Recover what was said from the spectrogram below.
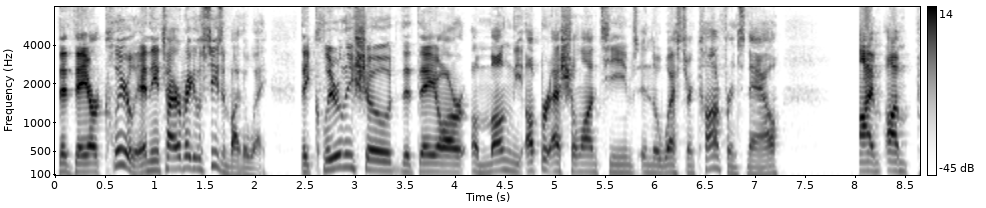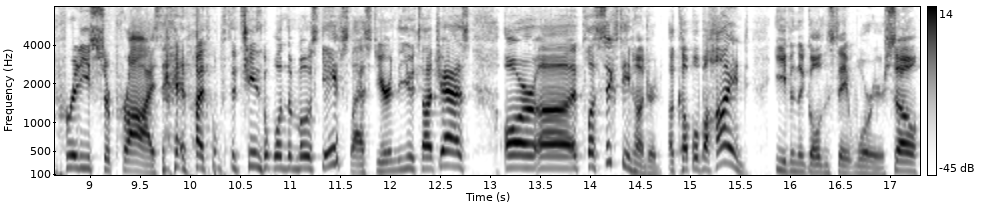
that they are clearly and the entire regular season, by the way, they clearly showed that they are among the upper echelon teams in the Western Conference now. I'm I'm pretty surprised. And by the, the team that won the most games last year in the Utah Jazz are uh, plus 1600, a couple behind even the Golden State Warriors. So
